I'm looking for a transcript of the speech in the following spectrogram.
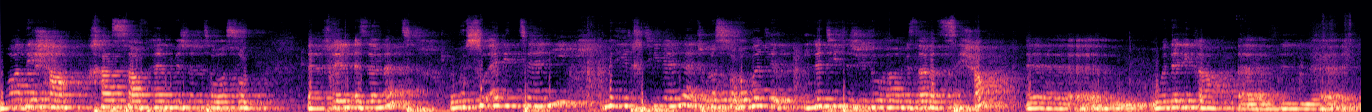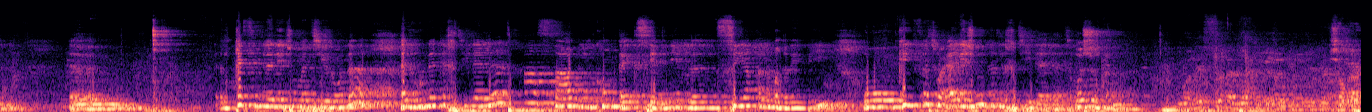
واضحة خاصة في هذا مجال التواصل خلال الأزمات؟ والسؤال الثاني ما هي الاختلالات والصعوبات التي تجدها وزارة الصحة؟ آه، آه، وذلك آه، القسم الذي تمثلونه هل هناك اختلالات خاصة بالكونتكست يعني السياق المغربي؟ وكيف تعالجون هذه الاختلالات؟ وشكرا. شكرا.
